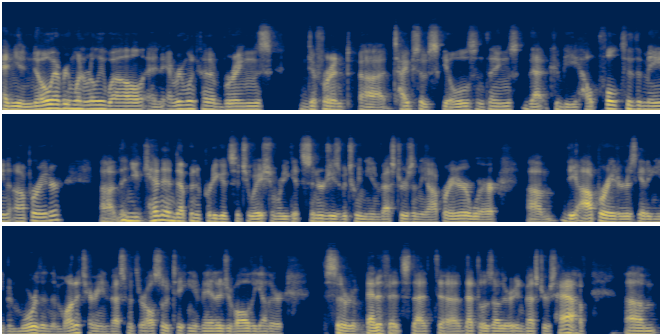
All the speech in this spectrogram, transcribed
and you know everyone really well, and everyone kind of brings different uh, types of skills and things that could be helpful to the main operator, uh, then you can end up in a pretty good situation where you get synergies between the investors and the operator, where um, the operator is getting even more than the monetary investment. They're also taking advantage of all the other sort of benefits that uh, that those other investors have. Um,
